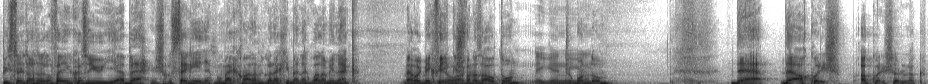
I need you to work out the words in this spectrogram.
pisztolyt adnak a fejükhez, hogy üljél be, és akkor szegények meg meghalnak, amikor neki mennek valaminek, mert hogy még fék Jó, is van az autón, Igen, csak igen. mondom. De, de akkor is, akkor is örülök.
